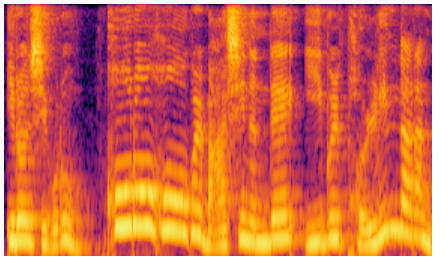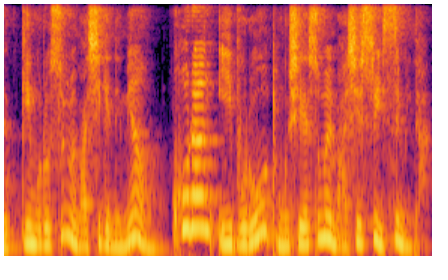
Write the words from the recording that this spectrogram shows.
이런 식으로 코로 호흡을 마시는데 입을 벌린다란 느낌으로 숨을 마시게 되면 코랑 입으로 동시에 숨을 마실 수 있습니다.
